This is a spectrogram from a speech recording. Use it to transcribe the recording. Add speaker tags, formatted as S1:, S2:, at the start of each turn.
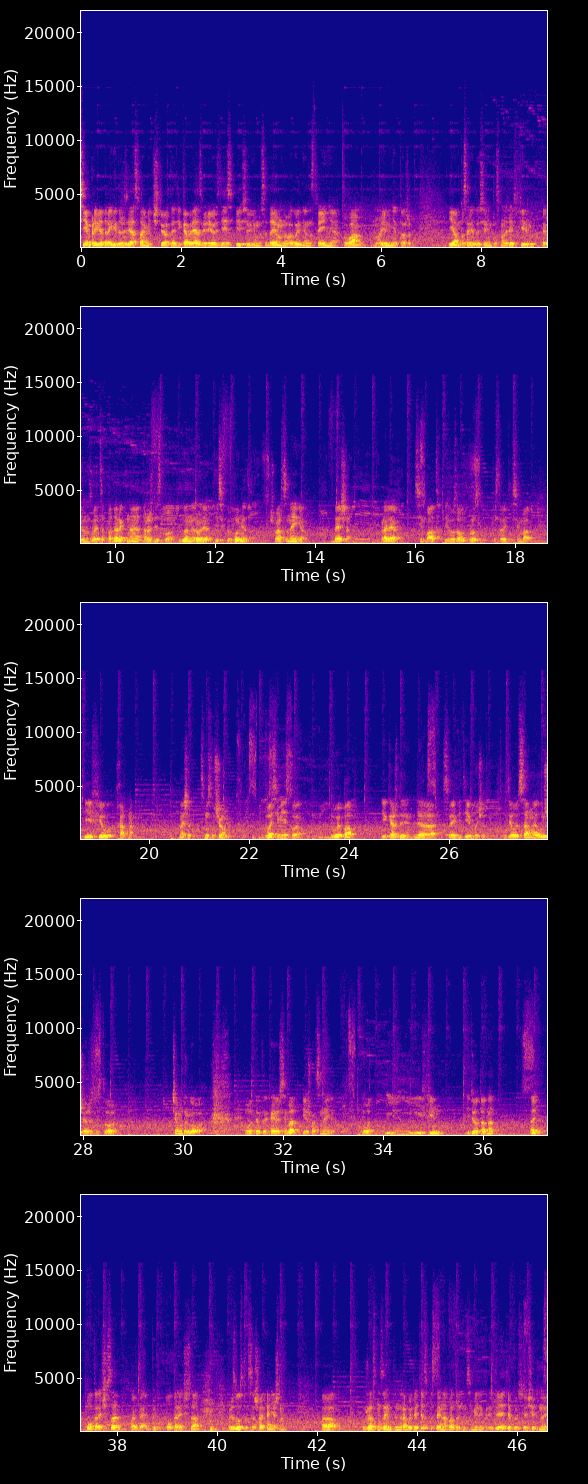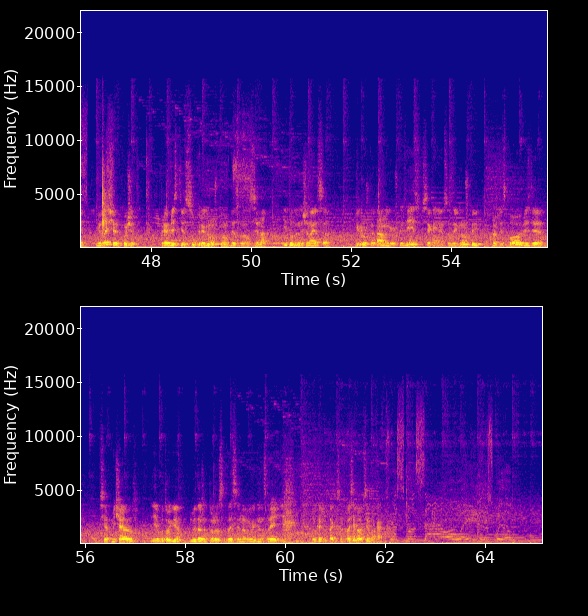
S1: Всем привет, дорогие друзья! С вами 4 декабря, Зверье здесь, и сегодня мы создаем новогоднее настроение вам, ну и мне тоже. Я вам посоветую сегодня посмотреть фильм, как же называется, «Подарок на Рождество». В главной роли, если кто помнит, Шварценеггер. Дальше в ролях Симбад, его зовут просто, представляете, Симбад, и Фил Хартман. Значит, смысл в чем? Два семейства, двое пап, и каждый для своих детей хочет сделать самое лучшее Рождество чем у другого. Вот, это Кайр Симбад и Шварценеггер. Вот. И фильм идет одна, полтора часа, полтора часа. Производство США, конечно. А, ужасно занятый на работе отец, постоянно опаздывает на семейные предприятия, после очередной неудачи хочет приобрести супер игрушку для своего сына. И тут и начинается игрушка там, игрушка здесь, все гоняются за игрушкой, Рождество, везде все отмечают, и в итоге вы должны тоже создать себе новогоднее настроение. Ну, как-то так. Всем спасибо, всем пока.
